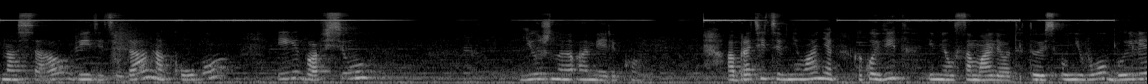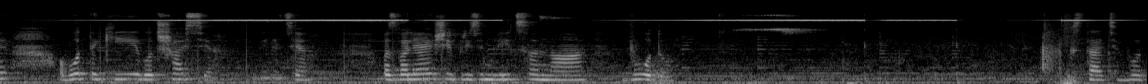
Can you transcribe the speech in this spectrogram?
Нассау, видите, да, на Кубу и во всю Южную Америку. Обратите внимание, какой вид имел самолет. То есть у него были вот такие вот шасси, видите, позволяющие приземлиться на воду. Кстати, вот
